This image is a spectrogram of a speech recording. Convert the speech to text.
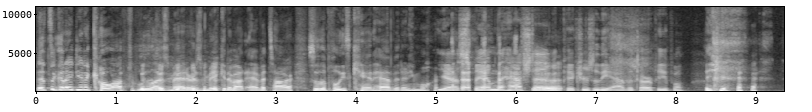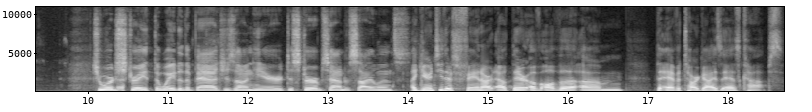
That's a good idea to co-opt Blue Lives Matter is make it about Avatar so the police can't have it anymore. Yeah, spam the hashtag with pictures of the Avatar people. George Strait, The Weight of the Badge is on here. Disturbed Sound of Silence. I guarantee there's fan art out there of all the um the Avatar guys as cops.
